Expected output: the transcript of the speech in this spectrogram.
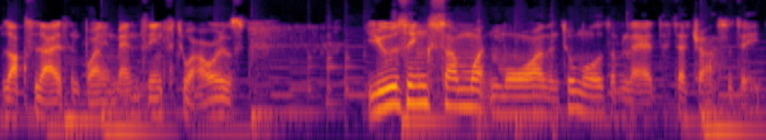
was oxidized in boiling benzene for two hours, using somewhat more than 2 moles of lead tetraacetate.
